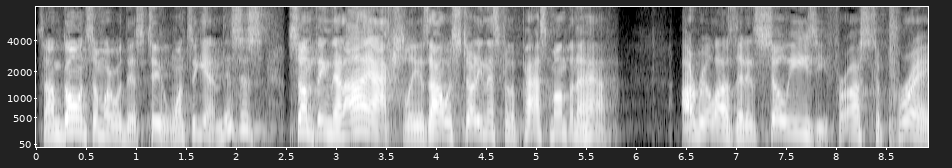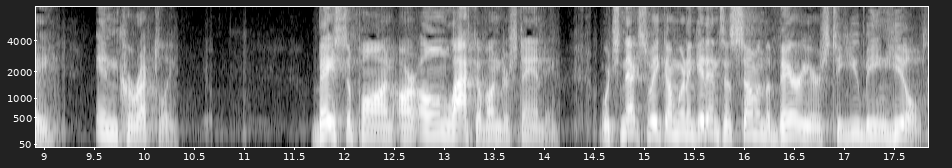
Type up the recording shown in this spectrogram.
So I'm going somewhere with this too. Once again, this is something that I actually, as I was studying this for the past month and a half, I realized that it's so easy for us to pray incorrectly based upon our own lack of understanding. Which next week I'm going to get into some of the barriers to you being healed.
